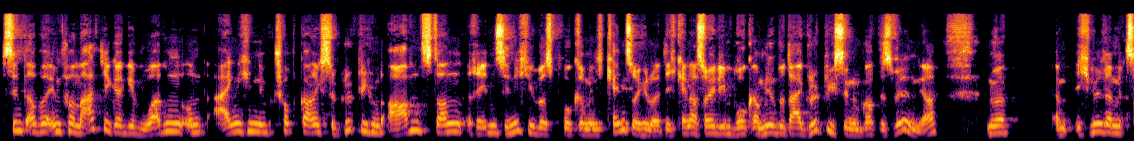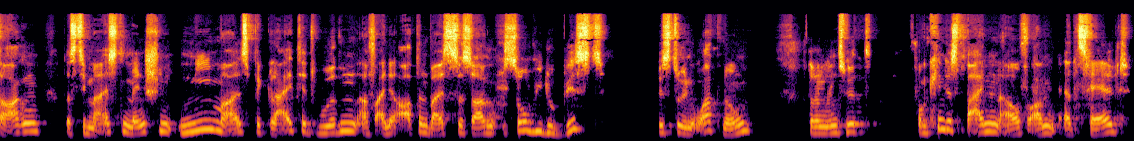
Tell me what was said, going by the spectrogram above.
sind aber Informatiker geworden und eigentlich in dem Job gar nicht so glücklich und abends dann reden sie nicht über das Programmieren. Ich kenne solche Leute, ich kenne auch solche, die im Programmieren total glücklich sind, um Gottes Willen, ja. Nur, ähm, ich will damit sagen, dass die meisten Menschen niemals begleitet wurden, auf eine Art und Weise zu sagen, so wie du bist, bist du in Ordnung, sondern uns wird von Kindesbeinen auf an erzählt,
